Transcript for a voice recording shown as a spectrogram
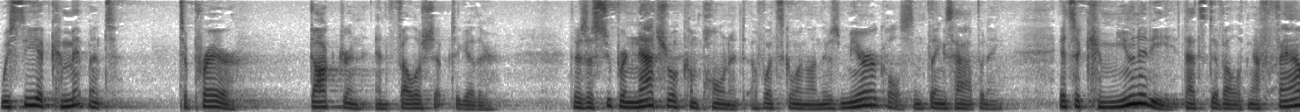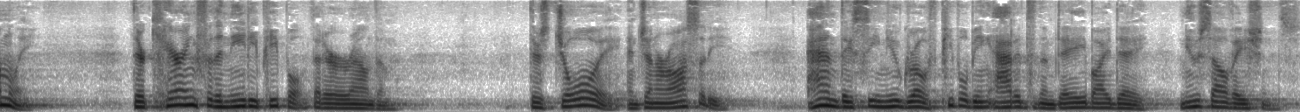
We see a commitment to prayer, doctrine, and fellowship together. There's a supernatural component of what's going on. There's miracles and things happening. It's a community that's developing, a family. They're caring for the needy people that are around them. There's joy and generosity. And they see new growth, people being added to them day by day, new salvations.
